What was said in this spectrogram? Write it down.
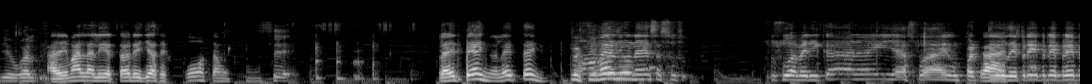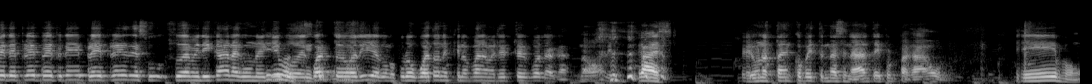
igual. Además, la Libertadores ya se jugó. Estamos... Sí. La de este año, la de este año. El próximo No, año, una de esas su, su sudamericana y ya suave, un partido de pre, pre, pre, pre, pre, pre, pre, pre, pre de su, sudamericana con un Sí, equipo de cuarto de Bolivia con puros guatones que nos van a meter tres goles acá. No, pero uno está en Copa Internacional, está ahí por pagado. Sí, po.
